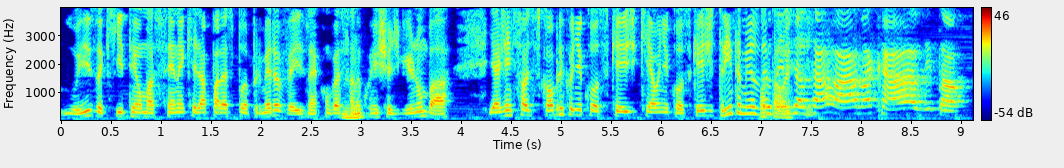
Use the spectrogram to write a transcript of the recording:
Luísa que tem uma cena que ele aparece pela primeira vez, né? Conversando Uhum. com o Richard Gere num bar. E a gente só descobre que o Nicolas Cage, que é o Nicolas Cage, 30 minutos Total. Ele depois. já tá lá na casa e tal.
